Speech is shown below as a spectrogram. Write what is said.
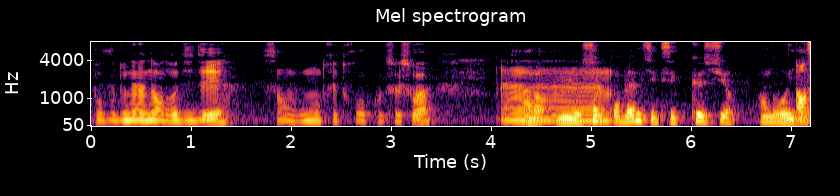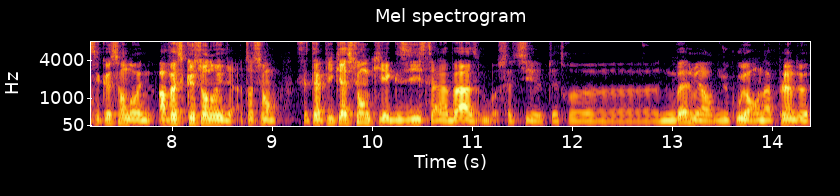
pour vous donner un ordre d'idée, sans vous montrer trop quoi que ce soit. Alors, le seul euh, problème, c'est que c'est que sur Android. Alors, c'est que sur Android. Enfin, c'est que sur Android. Attention, cette application qui existe à la base, bon, celle-ci est peut-être euh, nouvelle, mais alors, du coup, on a plein de,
